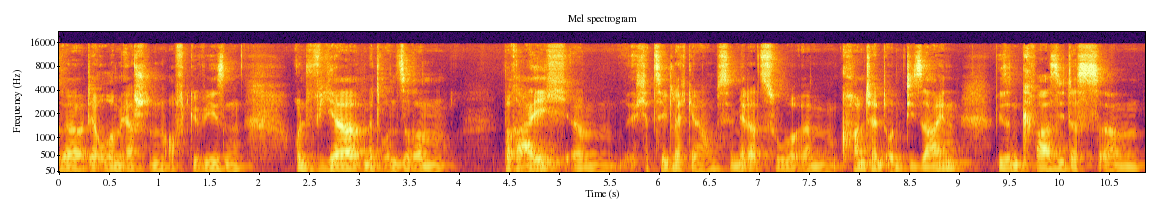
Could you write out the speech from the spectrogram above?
der, der OMR schon oft gewesen. Und wir mit unserem Bereich, ähm, ich erzähle gleich gerne noch ein bisschen mehr dazu, ähm, Content und Design. Wir sind quasi das, ähm,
